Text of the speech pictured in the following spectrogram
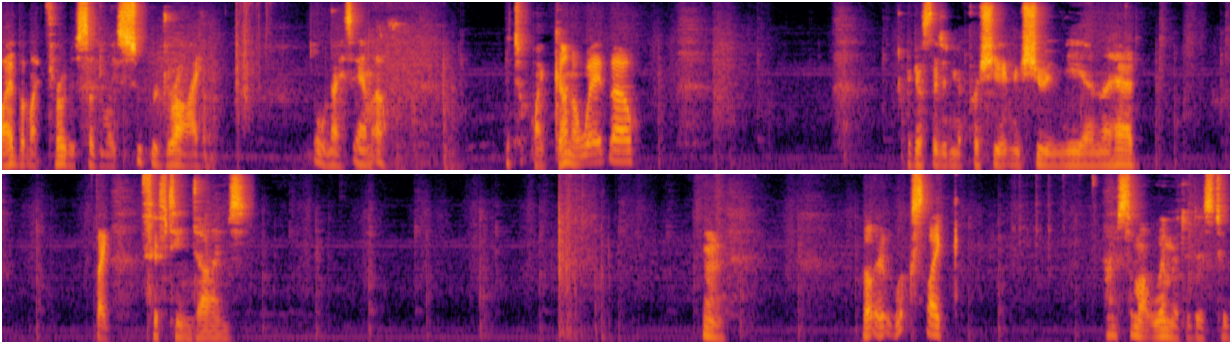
Why, but my throat is suddenly super dry. Oh, nice ammo. They took my gun away, though. I guess they didn't appreciate me shooting Mia in the head. Like 15 times. Hmm. Well, it looks like I'm somewhat limited as to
